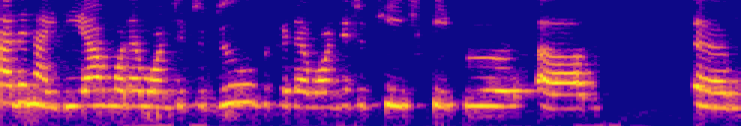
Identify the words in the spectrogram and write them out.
had an idea of what i wanted to do because i wanted to teach people uh, um,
